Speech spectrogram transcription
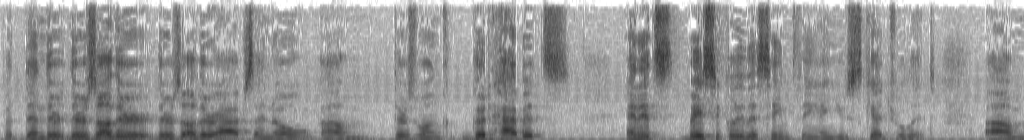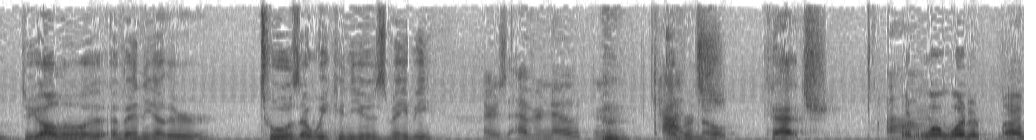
But then there, there's other there's other apps. I know um, there's one, Good Habits, and it's basically the same thing and you schedule it. Um, do y'all know of any other tools that we can use maybe? There's Evernote and Catch. Evernote, Catch. what, what, what uh,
